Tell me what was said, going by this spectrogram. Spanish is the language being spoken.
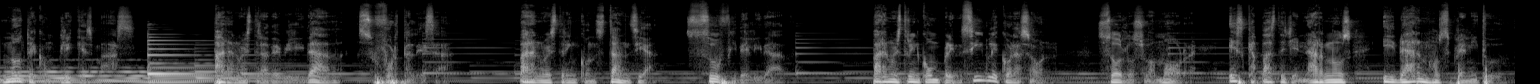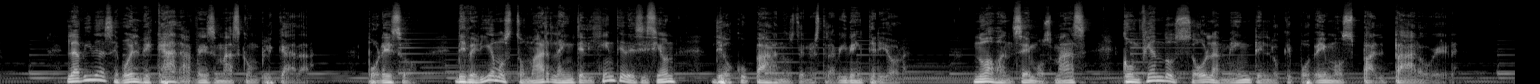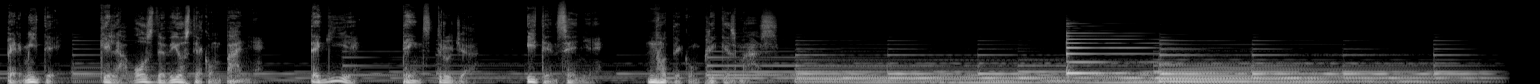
No te compliques más. Para nuestra debilidad, su fortaleza. Para nuestra inconstancia, su fidelidad. Para nuestro incomprensible corazón, solo su amor es capaz de llenarnos y darnos plenitud. La vida se vuelve cada vez más complicada. Por eso, deberíamos tomar la inteligente decisión de ocuparnos de nuestra vida interior. No avancemos más confiando solamente en lo que podemos palpar o ver. Permite que la voz de Dios te acompañe, te guíe, te instruya y te enseñe. No te compliques más.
